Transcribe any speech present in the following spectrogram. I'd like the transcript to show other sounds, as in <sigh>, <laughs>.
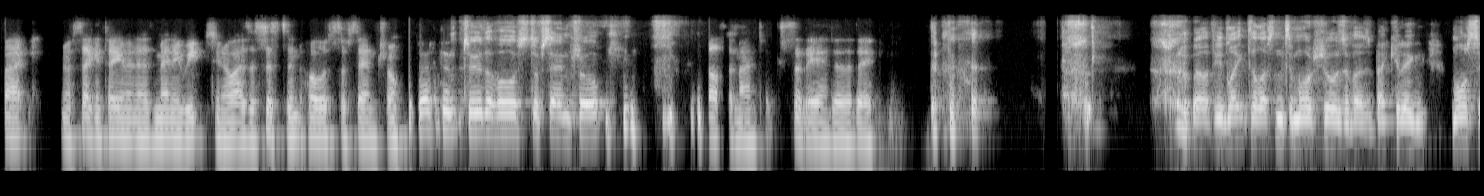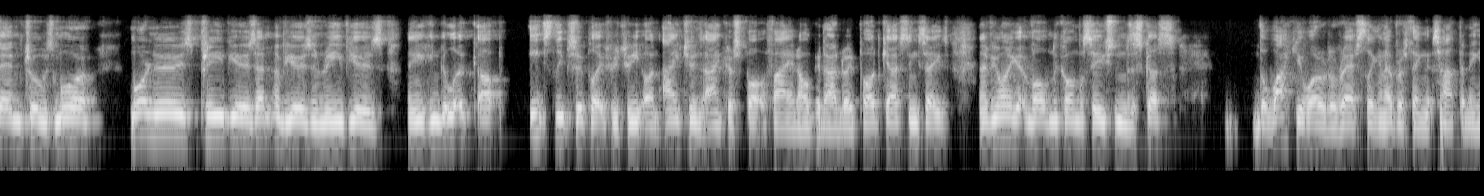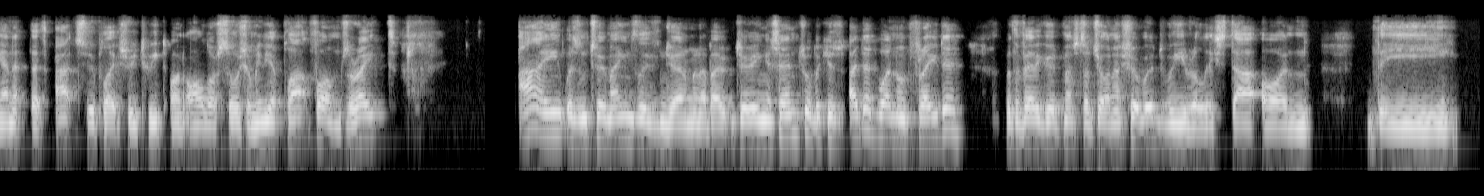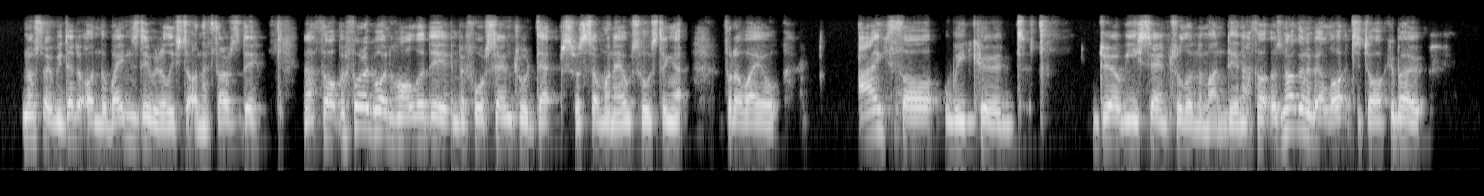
back, you know, second time in as many weeks, you know, as assistant host of Central. Assistant to the host of Central. <laughs> All semantics at the end of the day. <laughs> well, if you'd like to listen to more shows of us bickering, more centrals, more more news, previews, interviews, and reviews, then you can look up Eat Sleep Suplex Retweet on iTunes, Anchor, Spotify, and all good Android podcasting sites. And if you want to get involved in the conversation and discuss the wacky world of wrestling and everything that's happening in it, that's at Suplex Retweet on all our social media platforms, right? I was in two minds, ladies and gentlemen, about doing a central because I did one on Friday with a very good Mr. John Isherwood. We released that on the no, sorry, we did it on the Wednesday. We released it on the Thursday, and I thought before I go on holiday and before Central dips with someone else hosting it for a while, I thought we could do a wee Central on the Monday, and I thought there's not going to be a lot to talk about.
